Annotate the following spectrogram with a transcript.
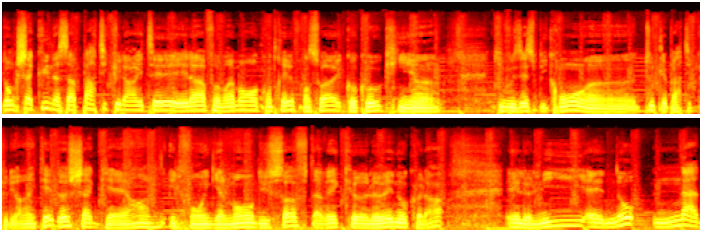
Donc chacune a sa particularité. Et là, faut vraiment rencontrer François et Coco qui... Euh, qui vous expliqueront euh, toutes les particularités de chaque bière. Ils font également du soft avec le Eno Cola et le Ni Eno Nad.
